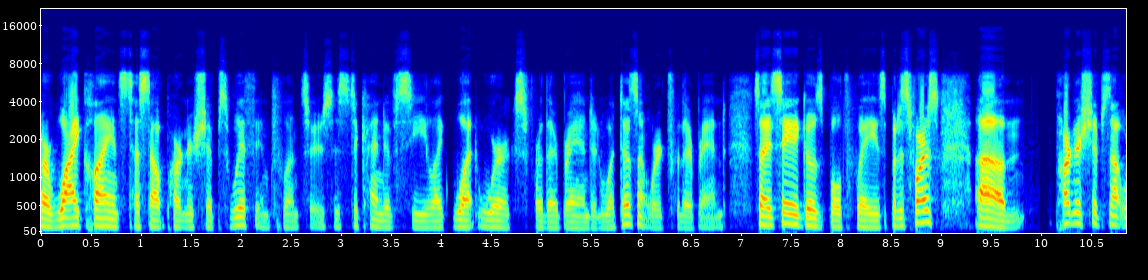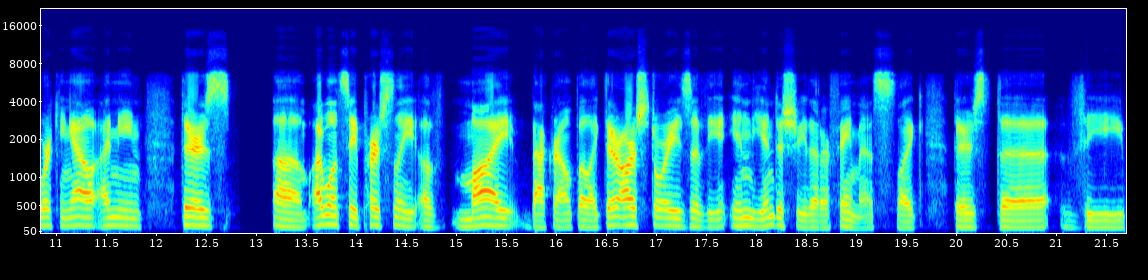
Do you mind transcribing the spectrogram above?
or why clients test out partnerships with influencers is to kind of see like what works for their brand and what doesn't work for their brand. So I'd say it goes both ways. But as far as um, partnerships not working out, I mean, there's um, I won't say personally of my background, but like there are stories of the in the industry that are famous. Like there's the the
